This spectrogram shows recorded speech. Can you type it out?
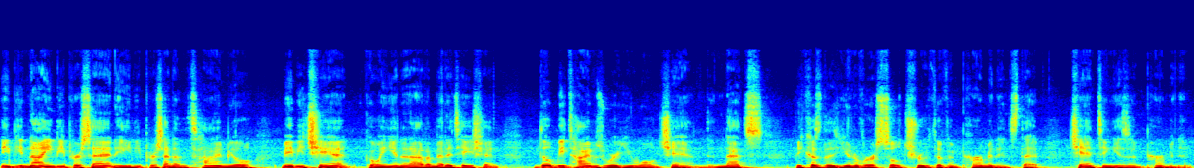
maybe 90%, 80% of the time you'll maybe chant going in and out of meditation. There'll be times where you won't chant. And that's because of the universal truth of impermanence that chanting isn't permanent.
